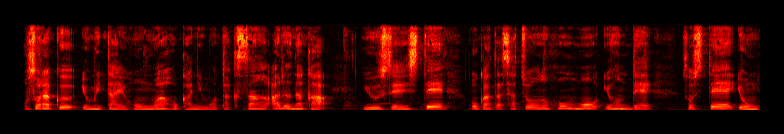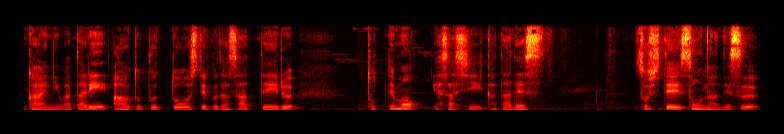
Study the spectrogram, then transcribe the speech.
おそらく読みたい本は他にもたくさんある中優先して尾形社長の本を読んでそして4回にわたりアウトプットをしてくださっているとっても優しい方です。そしてそうなんです。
